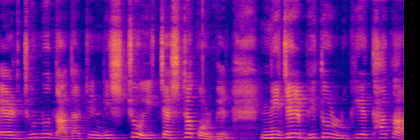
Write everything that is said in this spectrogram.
এর জন্য দাদাটি নিশ্চয়ই চেষ্টা করবেন নিজের ভিতর লুকিয়ে থাকা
